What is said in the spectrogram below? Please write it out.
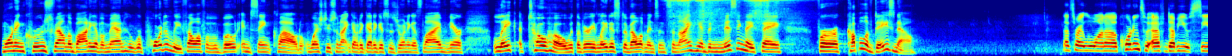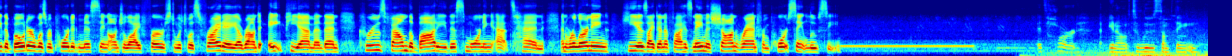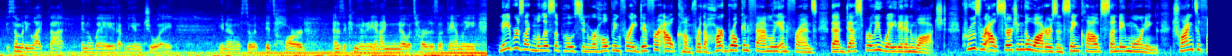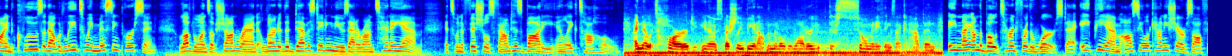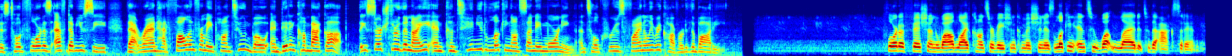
Morning crews found the body of a man who reportedly fell off of a boat in St. Cloud. WESH News tonight, Gavin Geddes is joining us live near Lake Toho with the very latest developments. And tonight he had been missing, they say, for a couple of days now. That's right, Luana. According to FWC, the boater was reported missing on July 1st, which was Friday around 8 p.m. And then crews found the body this morning at 10. And we're learning he is identified. His name is Sean Rand from Port St. Lucie. It's hard, you know, to lose something, somebody like that in a way that we enjoy, you know, so it, it's hard as a community. And I know it's hard as a family. Neighbors like Melissa Poston were hoping for a different outcome for the heartbroken family and friends that desperately waited and watched. Crews were out searching the waters in St. Cloud Sunday morning, trying to find clues that would lead to a missing person. Loved ones of Sean Rand learned the devastating news at around 10 a.m. It's when officials found his body in Lake Toho. I know it's hard, you know, especially being out in the middle of the water. There's so many things that can happen. A night on the boat turned for the worst. At 8 p.m., Osceola County Sheriff's Office told Florida's FW That Rand had fallen from a pontoon boat and didn't come back up. They searched through the night and continued looking on Sunday morning until crews finally recovered the body. Florida Fish and Wildlife Conservation Commission is looking into what led to the accident.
